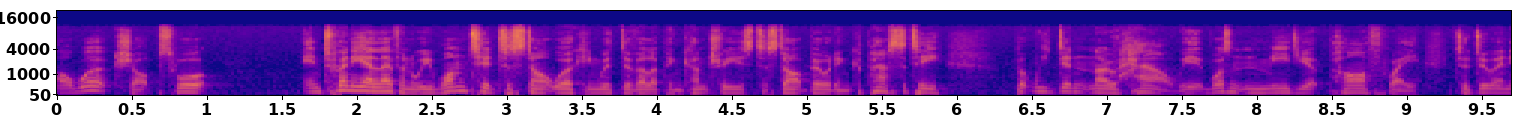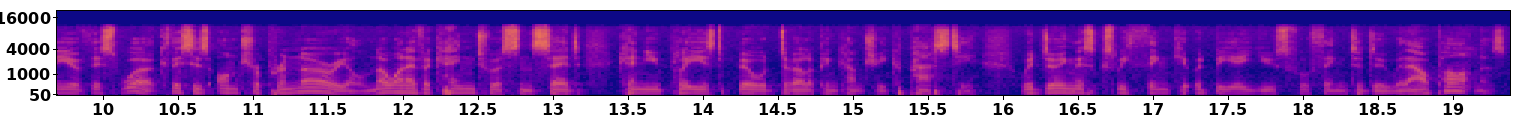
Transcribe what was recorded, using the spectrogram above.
Our workshops, well, in 2011, we wanted to start working with developing countries to start building capacity, but we didn't know how. It wasn't an immediate pathway to do any of this work. This is entrepreneurial. No one ever came to us and said, can you please build developing country capacity? We're doing this because we think it would be a useful thing to do with our partners.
